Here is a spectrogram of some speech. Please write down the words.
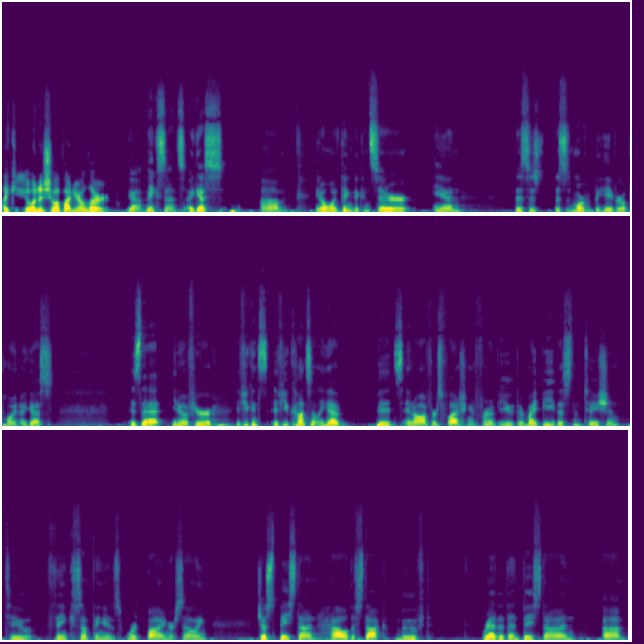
like it wouldn't show up on your alert. Yeah, makes sense. I guess um, you know one thing to consider, and this is this is more of a behavioral point, I guess, is that you know if you're if you can if you constantly have bids and offers flashing in front of you, there might be this temptation to think something is worth buying or selling just based on how the stock moved, rather than based on um,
